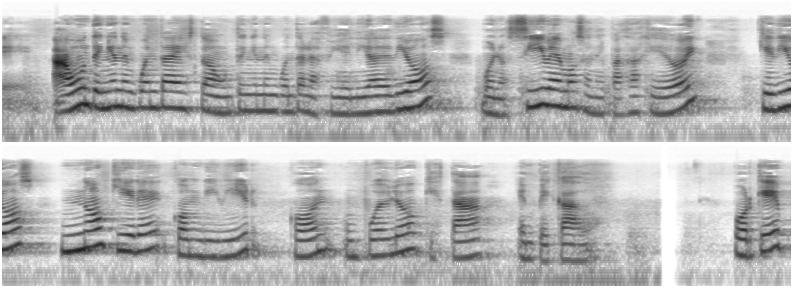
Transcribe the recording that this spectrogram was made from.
Eh, aún teniendo en cuenta esto, aún teniendo en cuenta la fidelidad de Dios, bueno, sí vemos en el pasaje de hoy que Dios no quiere convivir con un pueblo que está en pecado. ¿Por qué?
